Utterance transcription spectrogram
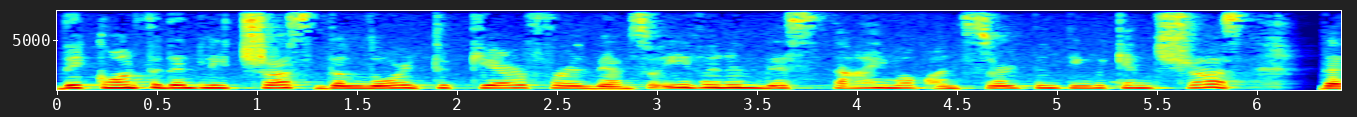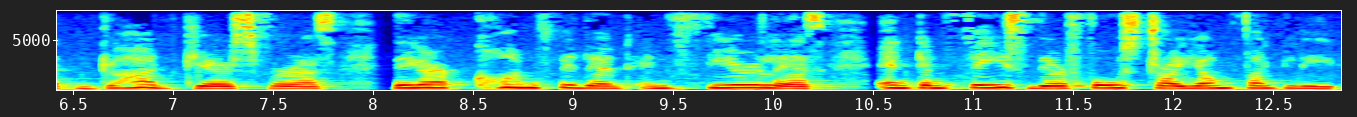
They confidently trust the Lord to care for them. So even in this time of uncertainty, we can trust that God cares for us. They are confident and fearless and can face their foes triumphantly.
